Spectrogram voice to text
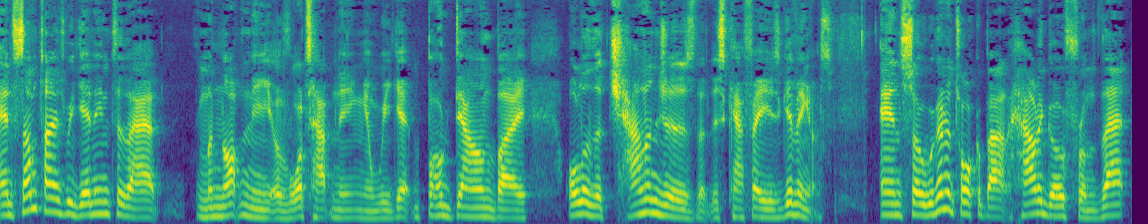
And sometimes we get into that monotony of what's happening and we get bogged down by all of the challenges that this cafe is giving us. And so we're going to talk about how to go from that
